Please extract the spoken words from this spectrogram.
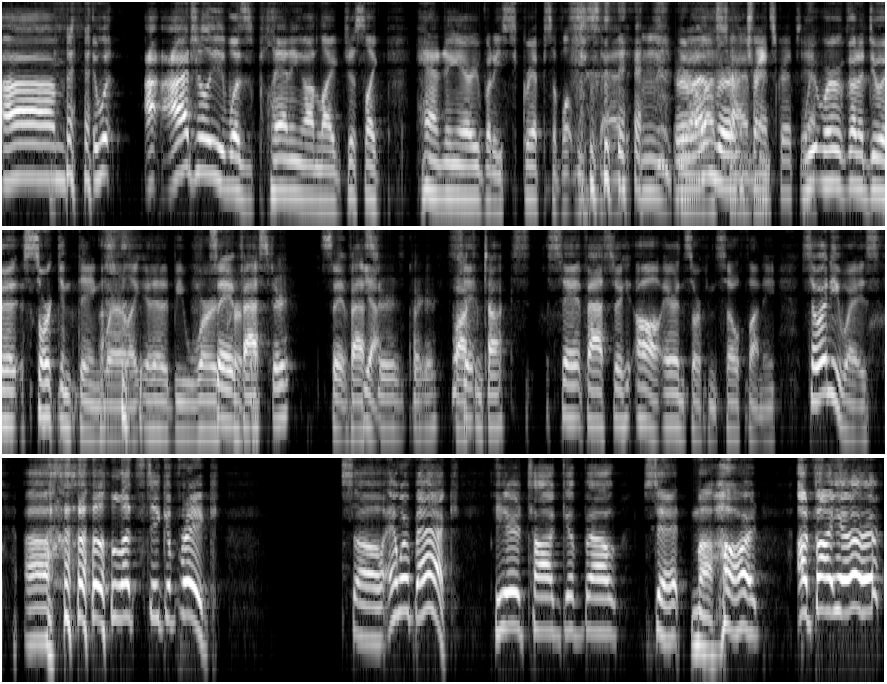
Um, it would. I, I actually was planning on like just like handing everybody scripts of what we said. you know, last Remember- time. Transcripts, We, yeah. we're gonna do a Sorkin thing where like it'd be word. say it perfect. faster. Say it faster, and quicker. Walk Say- and talk. Say it faster. Oh, Aaron Sorkin's so funny. So, anyways, uh, let's take a break. So, and we're back here to talk about set my heart on fire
